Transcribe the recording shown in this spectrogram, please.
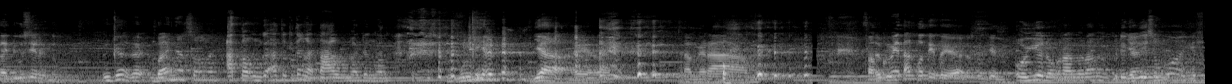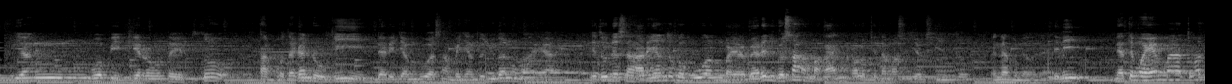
nggak diusir itu? Enggak enggak. Banyak soalnya. Atau enggak atau kita nggak tahu nggak dengar. Mungkin. Ya. Ya rame-rame. Sampai takut itu ya mungkin. Oh iya dong rame-rame. Gede-gede semua gitu yang gue pikir waktu itu tuh takutnya kan rugi. Dari jam 2 sampai jam 7 kan lumayan. Itu udah seharian tuh kebuang. Bayar-bayarnya juga sama kan kalau kita masuk jam segitu. Benar benar benar. Jadi niatnya mau hemat cuman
